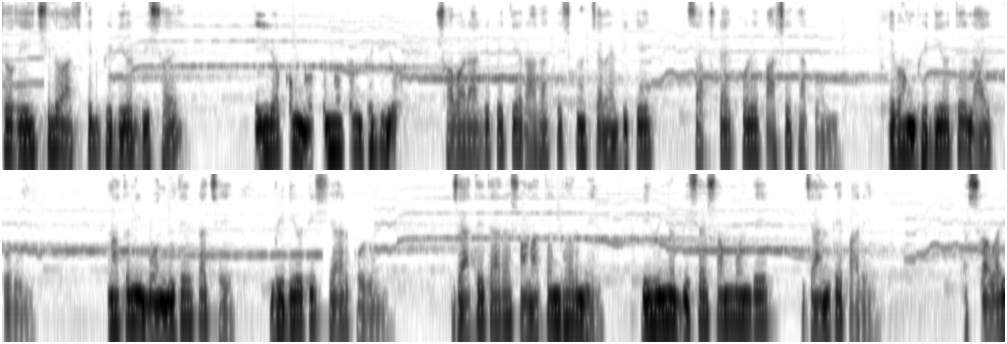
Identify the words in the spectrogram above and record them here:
তো এই ছিল আজকের ভিডিওর বিষয়। এই রকম নতুন নতুন ভিডিও সবার আগে পেতে রাধাকৃষ্ণ চ্যানেলটিকে সাবস্ক্রাইব করে পাশে থাকুন এবং ভিডিওতে লাইক করুন। সনাতনী বন্ধুদের কাছে ভিডিওটি শেয়ার করুন, যাতে তারা সনাতন ধর্মের বিভিন্ন বিষয় সম্বন্ধে জানতে পারে। সবাই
